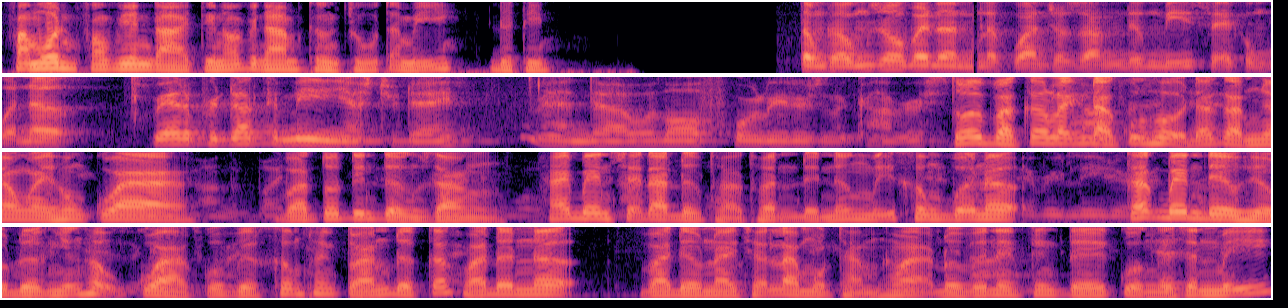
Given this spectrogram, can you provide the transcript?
Phạm Huân, phóng viên Đài Tiếng Nói Việt Nam thường trú tại Mỹ, đưa tin. Tổng thống Joe Biden lạc quan cho rằng nước Mỹ sẽ không vỡ nợ. Tôi và các lãnh đạo quốc hội đã gặp nhau ngày hôm qua và tôi tin tưởng rằng hai bên sẽ đạt được thỏa thuận để nước Mỹ không vỡ nợ. Các bên đều hiểu được những hậu quả của việc không thanh toán được các hóa đơn nợ, và điều này sẽ là một thảm họa đối với nền kinh tế của người dân Mỹ.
